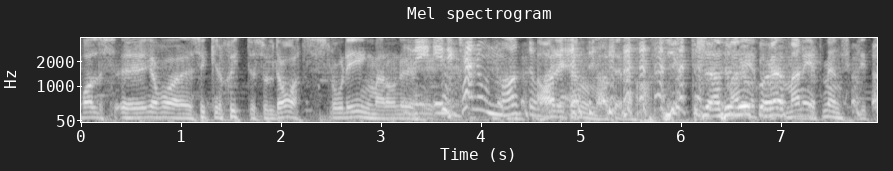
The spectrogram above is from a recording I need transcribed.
var, eh, jag var cykelskyttesoldat. Slår det Ingmar om du... Är det kanonmat då? Ja, det eller? kan nog vara det. Cyklade Man du är, ett, man är ett mänskligt Ja,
